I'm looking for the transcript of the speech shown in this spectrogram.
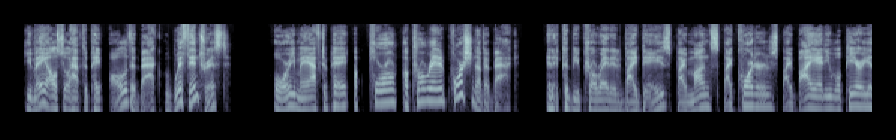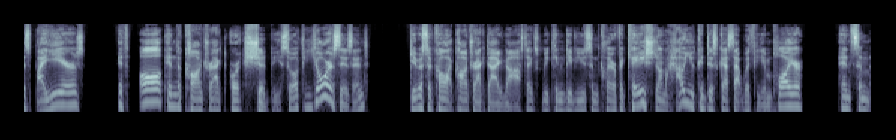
You may also have to pay all of it back with interest or you may have to pay a, pro, a prorated portion of it back. And it could be prorated by days, by months, by quarters, by biannual periods, by years. It's all in the contract, or it should be. So if yours isn't, give us a call at Contract Diagnostics. We can give you some clarification on how you could discuss that with the employer and some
